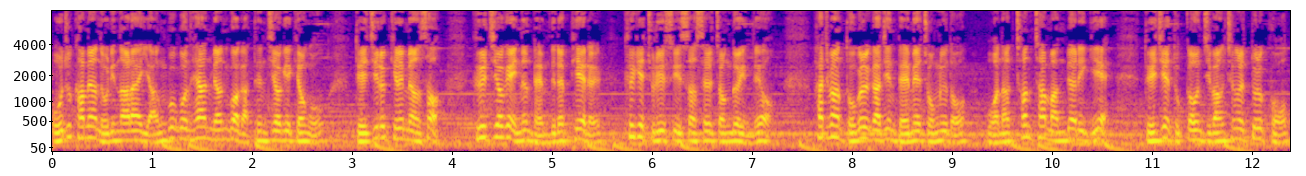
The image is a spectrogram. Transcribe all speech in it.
오죽하면 우리나라의 양구군 해안면과 같은 지역의 경우 돼지를 기르면서 그 지역에 있는 뱀들의 피해를 크게 줄일 수 있었을 정도인데요. 하지만 독을 가진 뱀의 종류도 워낙 천차만별이기에 돼지의 두꺼운 지방층을 뚫고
